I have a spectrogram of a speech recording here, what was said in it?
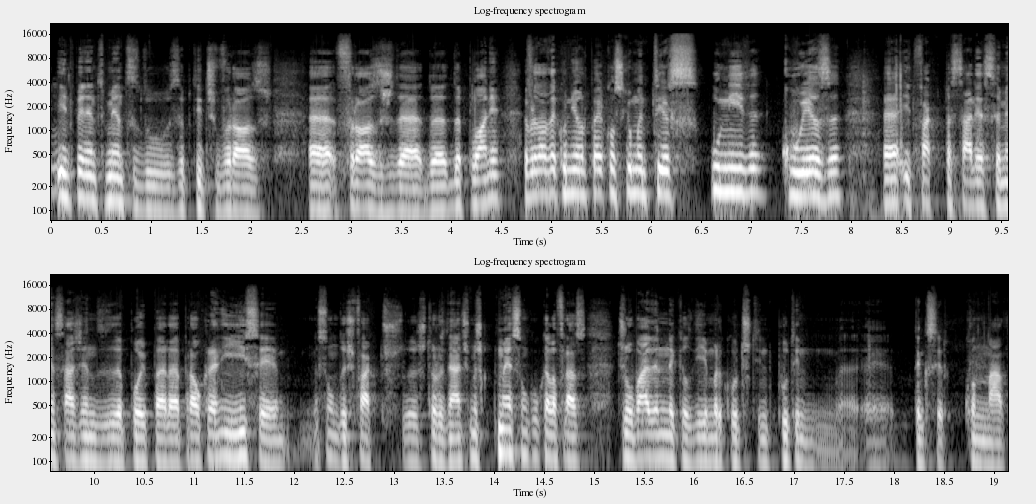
independentemente dos apetites ferozes, uh, ferozes da, da, da, Polónia, a verdade é que a União Europeia conseguiu manter-se unida, coesa uh, e, de facto, passar essa mensagem de apoio para, para a Ucrânia e isso é são dois factos extraordinários, mas que começam com aquela frase de Joe Biden, naquele dia marcou o destino de Putin, é, tem que ser condenado,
